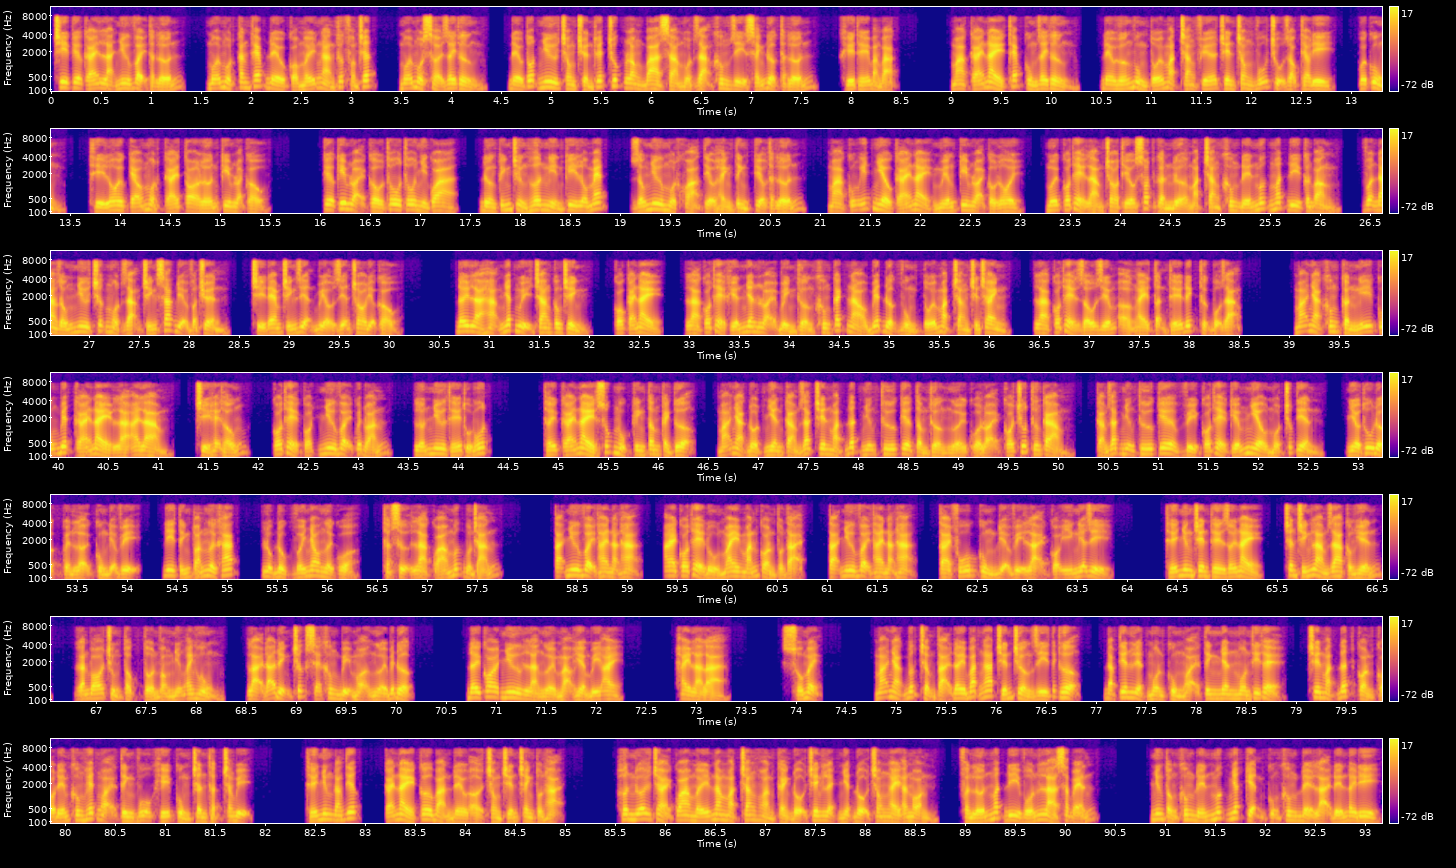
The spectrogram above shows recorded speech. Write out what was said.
Chi kia cái là như vậy thật lớn mỗi một căn thép đều có mấy ngàn thước phẩm chất, mỗi một sợi dây thừng đều tốt như trong truyền thuyết trúc long ba xà một dạng không gì sánh được thật lớn, khí thế bằng bạc. Mà cái này thép cùng dây thừng đều hướng vùng tối mặt trăng phía trên trong vũ trụ dọc theo đi, cuối cùng thì lôi kéo một cái to lớn kim loại cầu. Kia kim loại cầu thô thô nhìn qua, đường kính chừng hơn nghìn km giống như một quả tiểu hành tinh tiểu thật lớn, mà cũng ít nhiều cái này miếng kim loại cầu lôi mới có thể làm cho thiếu sót gần nửa mặt trăng không đến mức mất đi cân bằng, vẫn đang giống như trước một dạng chính xác địa vận chuyển, chỉ đem chính diện biểu diễn cho địa cầu đây là hạng nhất ngụy trang công trình, có cái này, là có thể khiến nhân loại bình thường không cách nào biết được vùng tối mặt trăng chiến tranh, là có thể giấu giếm ở ngày tận thế đích thực bộ dạng. Mã nhạc không cần nghĩ cũng biết cái này là ai làm, chỉ hệ thống, có thể có như vậy quyết đoán, lớn như thế thủ bút. Thấy cái này xúc mục kinh tâm cảnh tượng, mã nhạc đột nhiên cảm giác trên mặt đất những thứ kia tầm thường người của loại có chút thương cảm cảm giác những thứ kia vì có thể kiếm nhiều một chút tiền, nhiều thu được quyền lợi cùng địa vị, đi tính toán người khác, lục đục với nhau người của, thật sự là quá mức buồn chán. Tại như vậy tai nạn hạ ai có thể đủ may mắn còn tồn tại tại như vậy tai nạn hạ, tài phú cùng địa vị lại có ý nghĩa gì? Thế nhưng trên thế giới này, chân chính làm ra công hiến, gắn bó chủng tộc tồn vòng những anh hùng, lại đã định trước sẽ không bị mọi người biết được. Đây coi như là người mạo hiểm bi hay hay là là số mệnh? Mã nhạc bước chậm tại đây bắt ngát chiến trường di tích thượng, đạp tiên liệt môn cùng ngoại tinh nhân môn thi thể, trên mặt đất còn có đếm không hết ngoại tinh vũ khí cùng chân thật trang bị. Thế nhưng đáng tiếc, cái này cơ bản đều ở trong chiến tranh tổn hại. Hơn nữa trải qua mấy năm mặt trăng hoàn cảnh độ trên lệch nhiệt độ trong ngày ăn mòn phần lớn mất đi vốn là sắc bén. Nhưng tổng không đến mức nhất kiện cũng không để lại đến đây đi.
